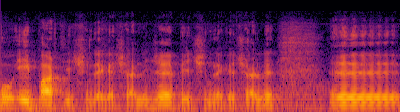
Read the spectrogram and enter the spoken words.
Bu İyi Parti için de geçerli, CHP için de geçerli. E,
